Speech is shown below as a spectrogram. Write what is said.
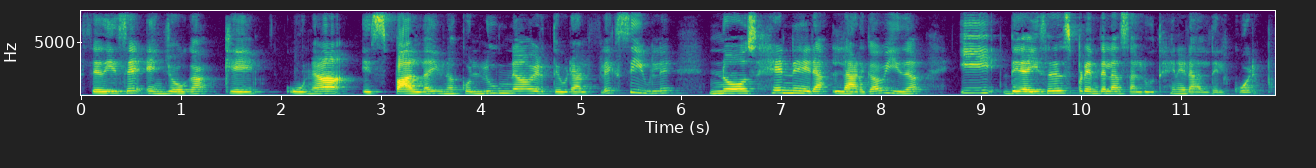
Se dice en yoga que una espalda y una columna vertebral flexible nos genera larga vida y de ahí se desprende la salud general del cuerpo.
